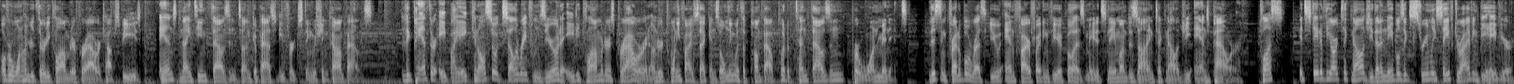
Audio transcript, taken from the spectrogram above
over 130 km per hour top speed, and 19,000 ton capacity for extinguishing compounds. The Panther 8x8 can also accelerate from 0 to 80 kilometers per hour in under 25 seconds only with a pump output of 10,000 per 1 minute. This incredible rescue and firefighting vehicle has made its name on design, technology, and power. Plus, it's state-of-the-art technology that enables extremely safe driving behavior.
